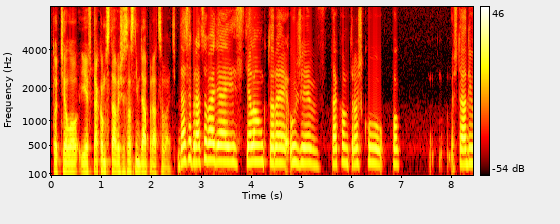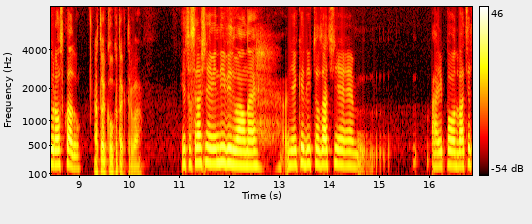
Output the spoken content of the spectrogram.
to telo je v takom stave, že sa s ním dá pracovať? Dá sa pracovať aj s telom, ktoré už je v takom trošku po štádiu rozkladu. A to je koľko tak trvá? Je to strašne individuálne. Niekedy to začne aj po 24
